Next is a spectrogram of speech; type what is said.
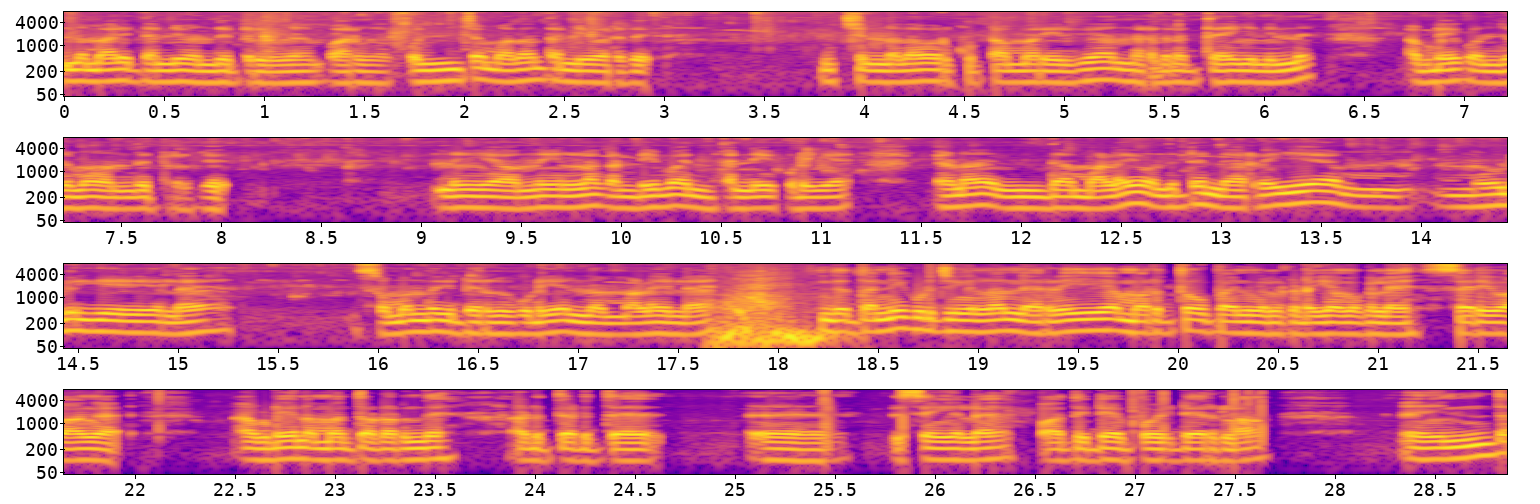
இந்த மாதிரி தண்ணி வந்துட்டுருக்குங்க பாருங்கள் கொஞ்சமாக தான் தண்ணி வருது. சின்னதாக ஒரு குட்டா மாதிரி இருக்குது அந்த இடத்துல தேங்கி நின்று அப்படியே கொஞ்சமாக வந்துட்டுருக்கு நீங்கள் வந்தீங்கன்னா கண்டிப்பாக இந்த தண்ணியை குடிங்க. ஏன்னா இந்த மலை வந்துட்டு நிறைய மூலிகையில் சுமந்துக்கிட்டு இருக்கக்கூடிய இந்த மலையில் இந்த தண்ணி குடிச்சிங்கன்னா நிறைய மருத்துவ பயன்கள் கிடைக்கும் மக்களே. சரி வாங்க. அப்படியே நம்ம தொடர்ந்து அடுத்தடுத்த விஷயங்களை பார்த்துட்டே போயிட்டே இருக்கலாம். இந்த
